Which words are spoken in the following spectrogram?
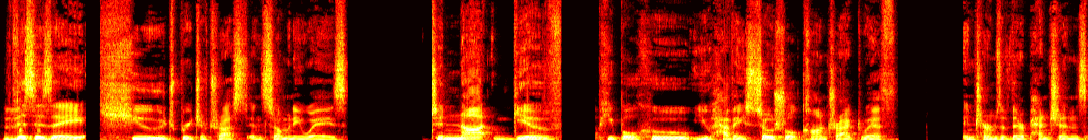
This is a huge breach of trust in so many ways. To not give people who you have a social contract with in terms of their pensions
